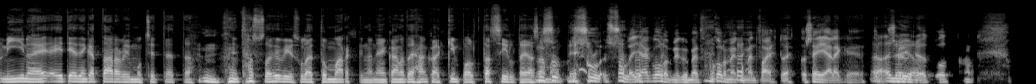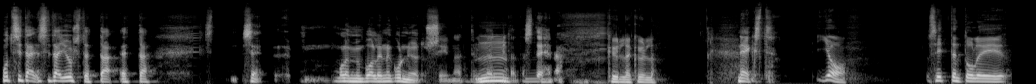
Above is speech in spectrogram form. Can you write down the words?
Niin, no ei, ei tietenkään tarvi, mutta sitten, että mm. tuossa on hyvin sulettu markkina, niin ei kannata ihan kaikkiin polttaa siltä ja saman no, sulle, sulle jää 30, 30 vaihtoehtoa sen jälkeen, että no, no Mutta sitä, sitä just, että, että se molemminpuolinen kunnioitus siinä, että mitä, mm. mitä tässä tehdään. Kyllä, kyllä. Next. Joo. Sitten tuli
